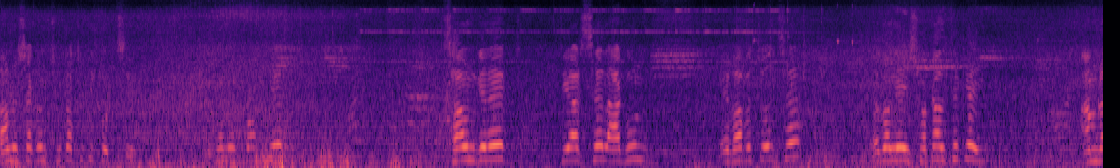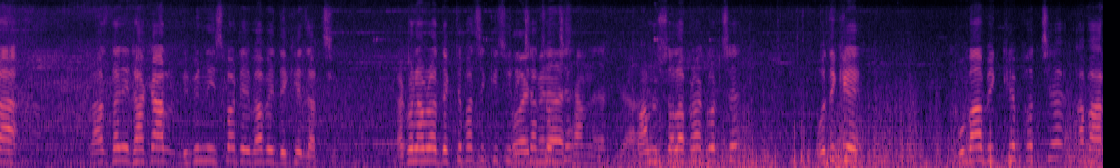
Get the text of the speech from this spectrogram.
মানুষ এখন ছুটাছুটি করছে। এখানে cocktail sound grenade tear shell আগুন এভাবে চলছে এবং এই সকাল থেকেই আমরা রাজধানী ঢাকার বিভিন্ন স্পটে এভাবে দেখে যাচ্ছি। এখন আমরা দেখতে পাচ্ছি কিছু রিক্সা চলছে মানুষ চলাফেরা করছে। ওদিকে বোমা বিক্ষেপ হচ্ছে আবার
